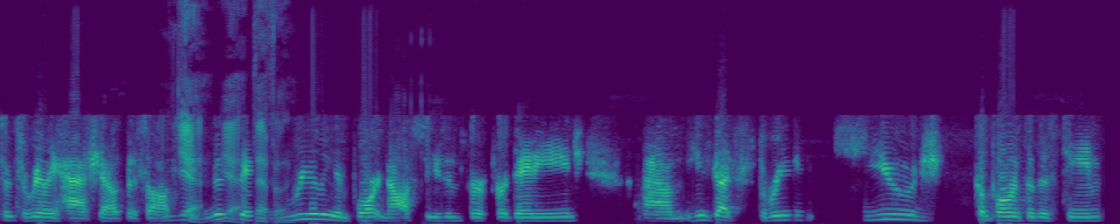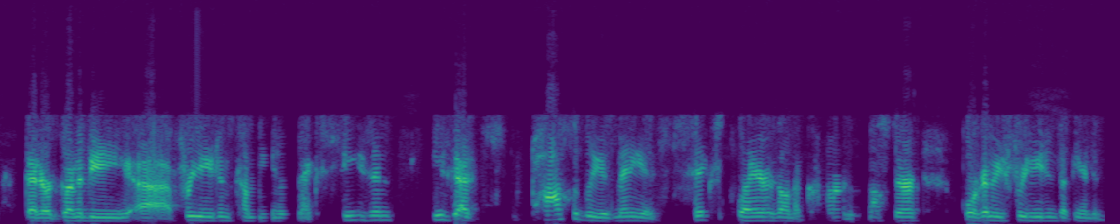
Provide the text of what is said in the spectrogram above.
to, to really hash out this offseason. Yeah, this yeah, is a really important offseason for, for Danny Ainge. Um, he's got three huge components of this team that are going to be uh, free agents coming in next season. He's got possibly as many as six players on the current roster who are going to be free agents at the end of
